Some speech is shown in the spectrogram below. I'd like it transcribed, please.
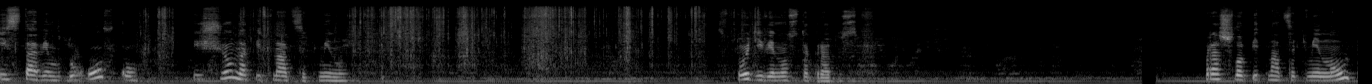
И ставим в духовку еще на 15 минут. 190 градусов. Прошло 15 минут.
